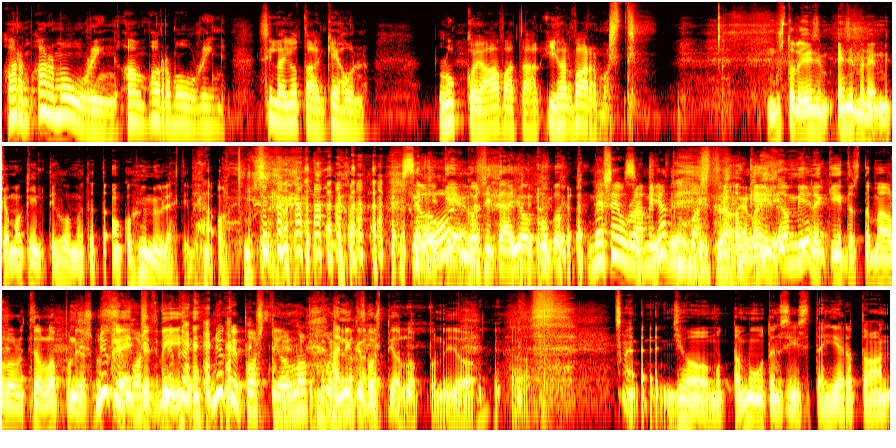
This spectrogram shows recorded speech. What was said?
arm, armoring, arm, armoring, sillä jotain kehon lukkoja avataan ihan varmasti. Musta oli ensi, ensimmäinen, mikä mua kiinnitti huomiota, että onko hymylehti vielä olemassa. Se lukeeko sitä joku? Me seuraamme Sekin jatkuvasti. Okei, okay, se on mielenkiintoista. Mä oon luullut, että se on loppunut joskus Nykyposti, 75. nyky, nykyposti on loppunut. Ai nykyposti on loppunut, joo. Joo, mutta muuten siis, että hierotaan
